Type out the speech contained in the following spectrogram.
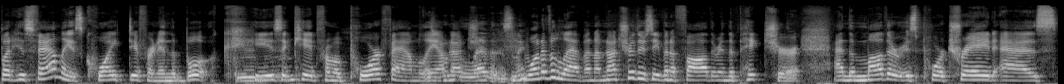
But his family is quite different in the book. He is a mm-hmm. kid from a poor family. He's one of 11, isn't he? One of 11. I'm not sure there's even a father in the picture. And the mother is portrayed as,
